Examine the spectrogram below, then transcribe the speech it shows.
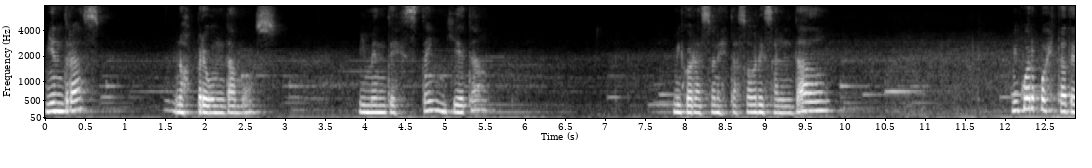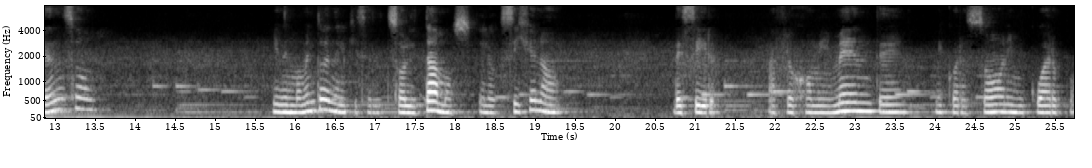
mientras nos preguntamos, ¿mi mente está inquieta? ¿Mi corazón está sobresaltado? ¿Mi cuerpo está tenso? Y en el momento en el que soltamos el oxígeno, decir, aflojo mi mente, mi corazón y mi cuerpo.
